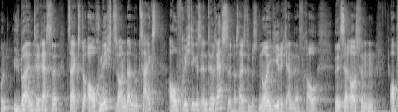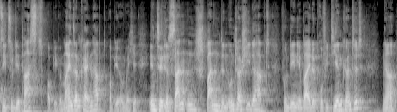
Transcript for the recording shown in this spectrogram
und Überinteresse zeigst du auch nicht, sondern du zeigst aufrichtiges Interesse. Das heißt, du bist neugierig an der Frau, willst herausfinden, ob sie zu dir passt, ob ihr Gemeinsamkeiten habt, ob ihr irgendwelche interessanten, spannenden Unterschiede habt, von denen ihr beide profitieren könntet. Ja,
